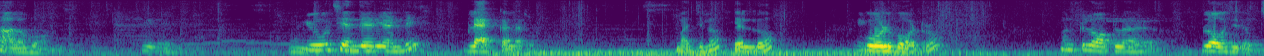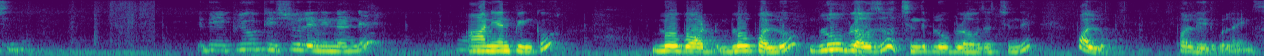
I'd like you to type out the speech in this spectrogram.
చాలా బాగుంది. ప్యూర్ చందేరి అండి బ్లాక్ కలర్. మధ్యలో ఎల్లో గోల్డ్ బార్డరు. మనకి లోపల బ్లౌజ్ ఇది వచ్చింది. ఇది pure tissue linen onion pink blue border blue పళ్ళు బ్లూ బ్లౌజ్ వచ్చింది బ్లూ బ్లౌజ్ వచ్చింది. పళ్ళు పళ్ళు ఇదిగో లైన్స్.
